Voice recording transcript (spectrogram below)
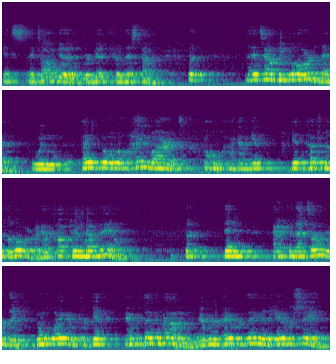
It's it's all good. We're good for this time. But that's how people are today. When things go a little haywire, it's oh, I got to get get in touch with the Lord. I got to talk to Him right now. But then after that's over, they go away and forget everything about Him, every everything that He ever said.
